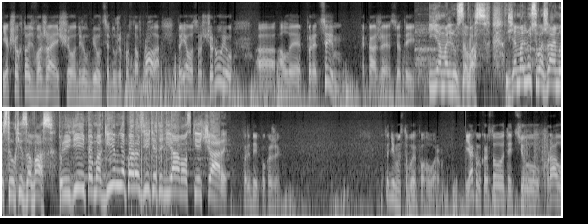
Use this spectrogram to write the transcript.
Якщо хтось вважає, що Drill Build це дуже проста вправа, то я вас розчарую. а, Але перед цим, як каже святий И я молюсь за вас. Я молюсь, уважаемые стрелки, за вас. Приди и помоги мне поразить эти дьявольские чары. Прийди і покажи. І тоді ми з тобою поговоримо. Як використовувати цю вправу?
